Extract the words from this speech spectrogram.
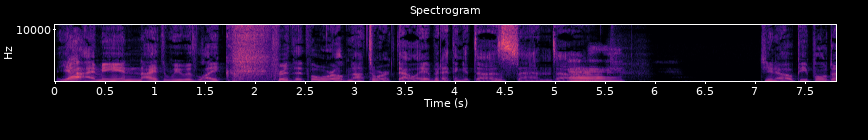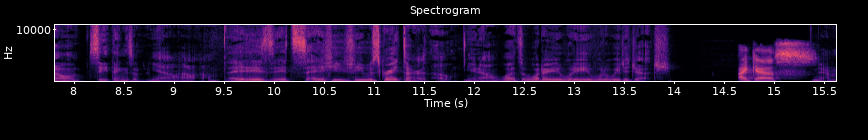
yeah, I mean, I we would like for the, the world not to work that way, but I think it does, and um, Eh. You know, people don't see things. of You know, I don't know. It's, it's he he was great to her though. You know, what what are you what are you what are we to judge? I guess. Yeah.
